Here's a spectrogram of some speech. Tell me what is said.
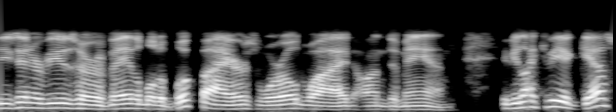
These interviews are available to book buyers worldwide on demand. If you'd like to be a guest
